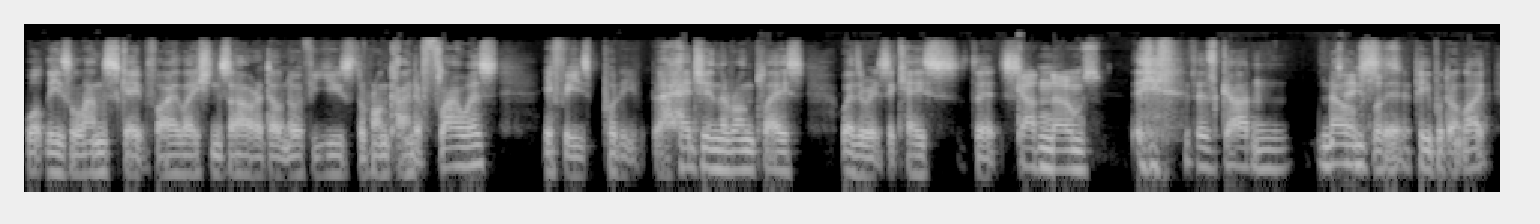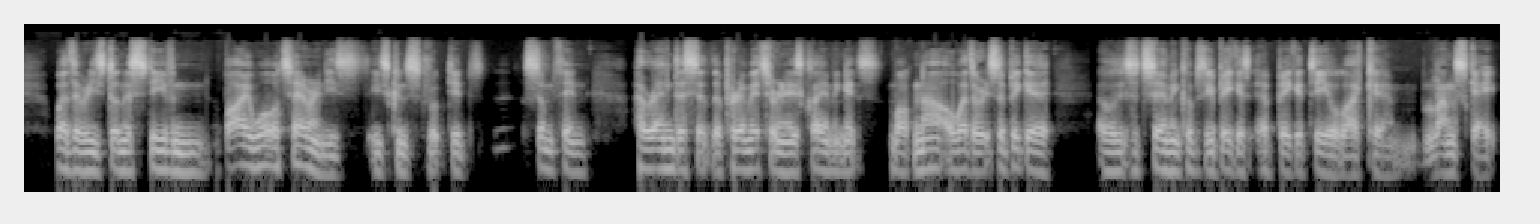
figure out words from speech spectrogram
what these landscape violations are. I don't know if he used the wrong kind of flowers, if he's put a hedge in the wrong place, whether it's a case that Garden gnomes. there's garden gnomes Tasteless. that people don't like, whether he's done a Stephen Bywater and he's he's constructed something horrendous at the perimeter and is claiming it's modern art, or whether it's a bigger or it's a term encompassing a bigger a bigger deal like um, landscape,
